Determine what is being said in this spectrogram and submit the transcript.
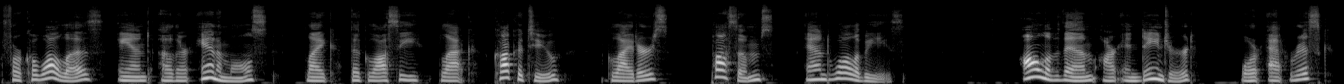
for koalas and other animals like the glossy black cockatoo, gliders, possums, and wallabies. All of them are endangered or at risk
